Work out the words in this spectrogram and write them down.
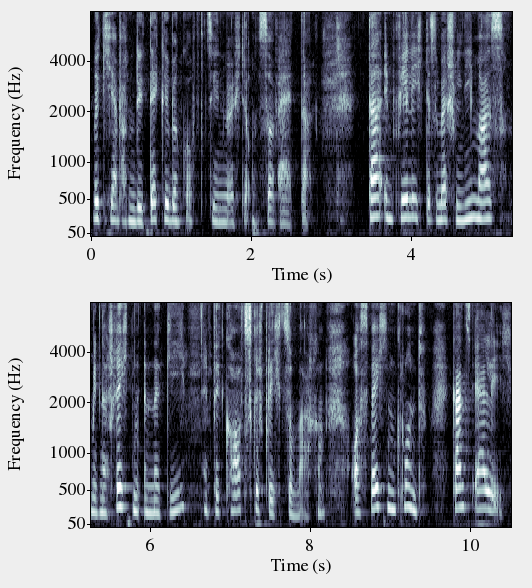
wirklich einfach nur die Decke über den Kopf ziehen möchte und so weiter. Da empfehle ich dir zum Beispiel niemals mit einer schlechten Energie ein Verkaufsgespräch zu machen. Aus welchem Grund? Ganz ehrlich,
